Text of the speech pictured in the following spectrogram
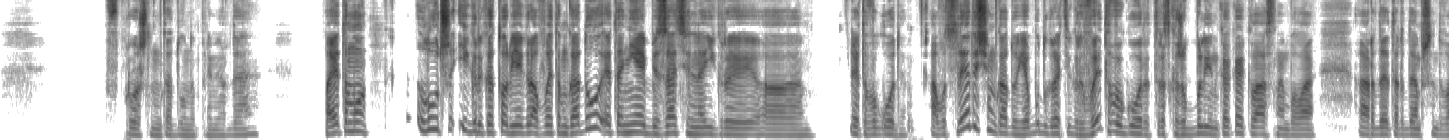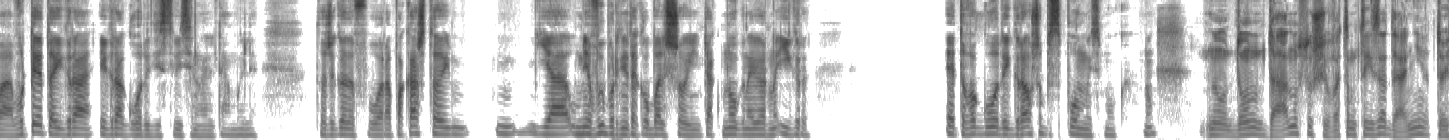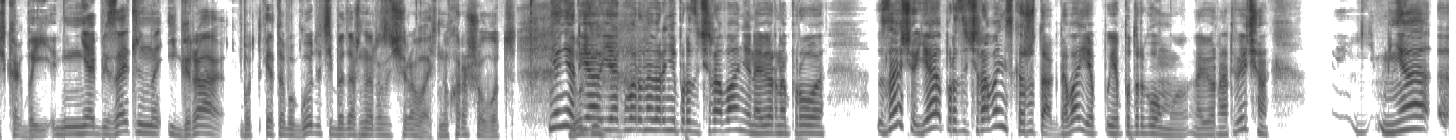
в прошлом году, например, да. Поэтому лучшие игры, которые я играл в этом году, это не обязательно игры э, этого года. А вот в следующем году я буду играть игры в этого года, ты расскажу, блин, какая классная была Red Dead Redemption 2. Вот эта игра, игра года действительно, или там, или тоже God of War. А пока что я, у меня выбор не такой большой, не так много, наверное, игр, этого года играл, чтобы вспомнить мог. Ну, ну, ну да, ну слушай, в этом-то и задание. То есть, как бы не обязательно игра вот этого года тебя должна разочаровать. Ну хорошо, вот. Не, нет, нужно... я, я говорю, наверное, не про разочарование, наверное, про. Знаешь что, я про разочарование скажу так. Давай я, я по-другому, наверное, отвечу. Меня э,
